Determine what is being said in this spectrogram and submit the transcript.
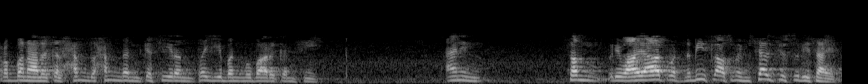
ربنا لك الحمد حمدا كثيرا طيبا مباركا فيه. And in some riwayat, what Nabi Islam himself used to recite.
